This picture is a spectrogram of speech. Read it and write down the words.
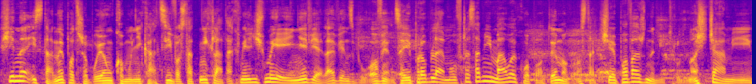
Chiny i Stany potrzebują komunikacji. W ostatnich latach mieliśmy jej niewiele, więc było więcej problemów. Czasami małe kłopoty mogą stać się poważnymi trudnościami.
